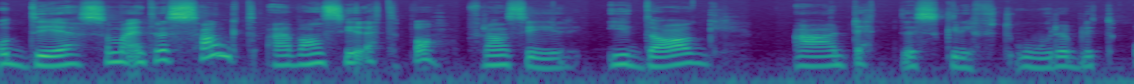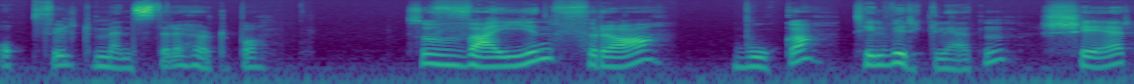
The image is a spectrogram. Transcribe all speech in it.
Og det som er interessant, er hva han sier etterpå. For han sier i dag er dette skriftordet blitt oppfylt mens dere hørte på. Så veien fra boka til virkeligheten skjer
